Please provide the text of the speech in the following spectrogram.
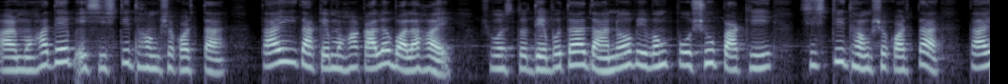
আর মহাদেব এই সৃষ্টির ধ্বংসকর্তা। তাই তাকে মহাকালও বলা হয়। সমস্ত দেবতা, দানব এবং পশু, পাখি সৃষ্টির ধ্বংসকর্তা। তাই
